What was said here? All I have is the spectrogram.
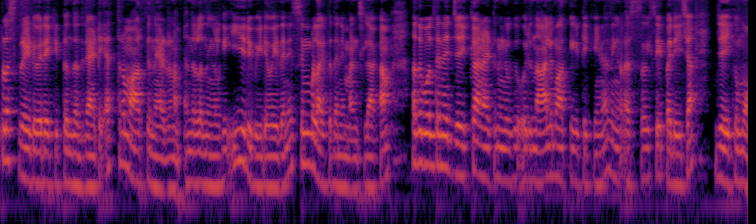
പ്ലസ് ഗ്രേഡ് വരെ കിട്ടുന്നതിനായിട്ട് എത്ര മാർക്ക് നേടണം എന്നുള്ളത് നിങ്ങൾക്ക് ഈ ഒരു വീഡിയോ വഴി തന്നെ സിമ്പിളായിട്ട് തന്നെ മനസ്സിലാക്കാം. അതുപോലെ തന്നെ ജയിക്കാനായിട്ട് നിങ്ങൾക്ക് ഒരു നാല് മാർക്ക് കിട്ടിക്കഴിഞ്ഞാൽ നിങ്ങൾ എസ് എൽ സി പരീക്ഷ ജയിക്കുമോ?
